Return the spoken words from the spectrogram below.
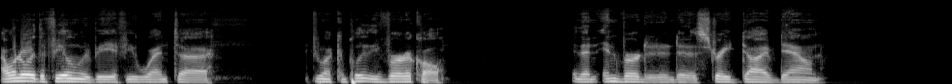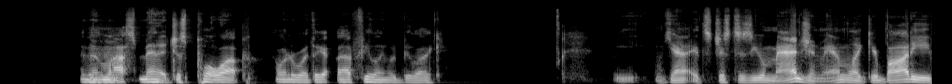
I wonder what the feeling would be if you went, uh if you went completely vertical, and then inverted and did a straight dive down, and then Mhm. last minute just pull up. I wonder what the, that feeling would be like. Yeah, it's just as you imagine, man. Like your body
